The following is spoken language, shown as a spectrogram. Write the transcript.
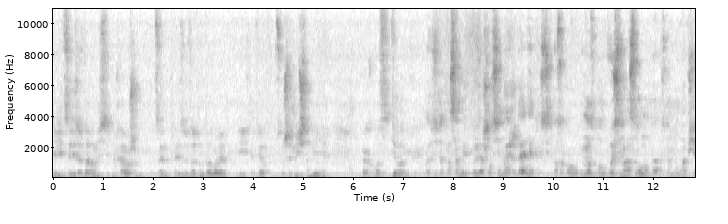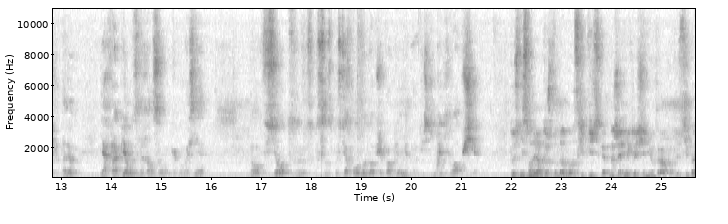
делиться результатом, действительно хорошим. Пациент результатом доволен и хотел услышать личное мнение, как у вас дела, Михаил. Результат на самом деле произошел все мои ожидания, то есть поскольку нас был 8 раз ломан, да, то есть там был вообще вертолет, я храпел и задыхался вот как бы во сне. Но все вот э, спустя- полгода вообще проблем нет практически никаких вообще. То есть, несмотря на то, что да, было скептическое отношение к лечению храпа, то есть всегда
